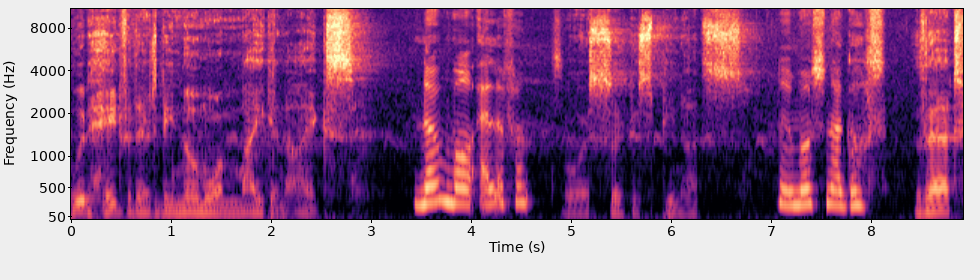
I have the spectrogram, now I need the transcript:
would hate for there to be no more Mike and Ikes No more elephants, or circus peanuts. No more snuggles. That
